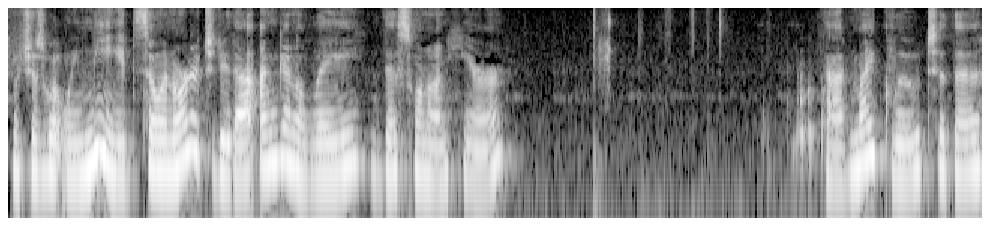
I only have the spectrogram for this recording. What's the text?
which is what we need. So in order to do that, I'm going to lay this one on here, add my glue to the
